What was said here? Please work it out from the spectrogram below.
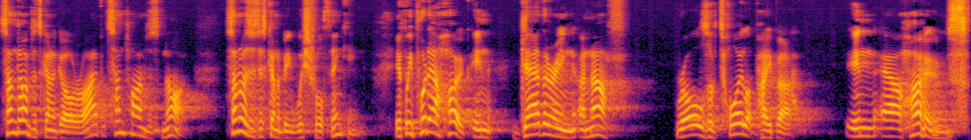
sometimes it's going to go all right, but sometimes it's not. Sometimes it's just going to be wishful thinking. If we put our hope in gathering enough rolls of toilet paper in our homes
